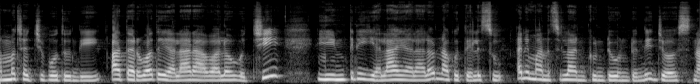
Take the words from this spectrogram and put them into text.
అమ్మ చచ్చిపోతుంది. ఆ తర్వాత ఎలా రావాలో వచ్చి ఈ ఇంటిని ఎలా ఎలాలో నాకు తెలుసు అని మనసులో అనుకుంటూ ఉంటుంది జ్యోత్స్న.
